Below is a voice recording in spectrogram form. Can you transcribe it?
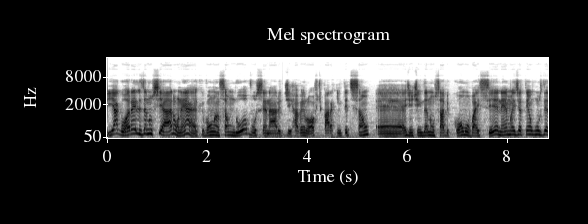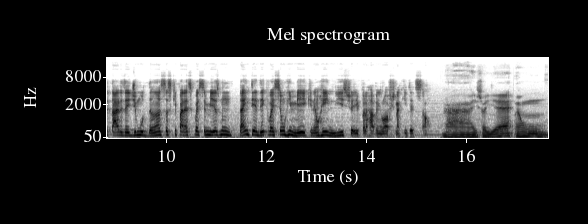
E agora eles anunciaram, né, que vão lançar um novo cenário de Ravenloft para a quinta edição. É, a gente ainda não sabe como vai ser, né, mas já tem alguns detalhes aí de mudanças que parece que vai ser mesmo, dá a entender que vai ser um remake, né, um reinício aí para Ravenloft na quinta edição. Ah, isso aí é, é um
